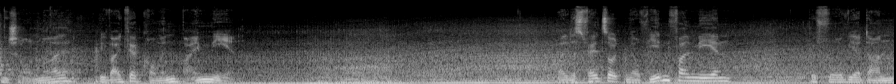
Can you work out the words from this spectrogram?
und schauen mal, wie weit wir kommen beim Mähen. Weil das Feld sollten wir auf jeden Fall mähen, bevor wir dann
